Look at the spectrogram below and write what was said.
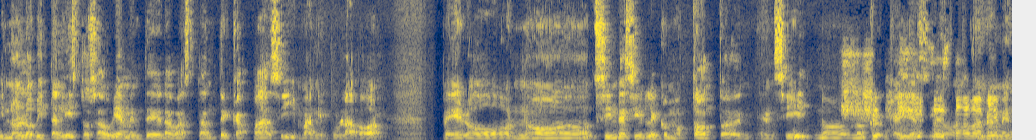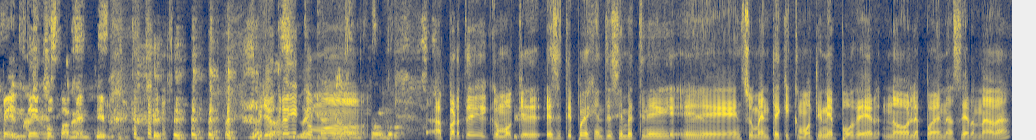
Y no lo vi tan listo. O sea, obviamente era bastante capaz y manipulador. Pero no, sin decirle como tonto en, en sí, no, no creo que haya sido. Estaba bien pendejo para mentir. Pero yo creo que como, aparte, como que ese tipo de gente siempre tiene eh, en su mente que como tiene poder, no le pueden hacer nada.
